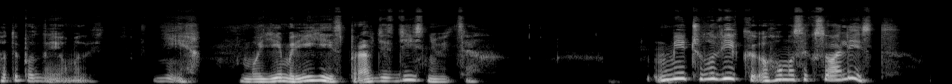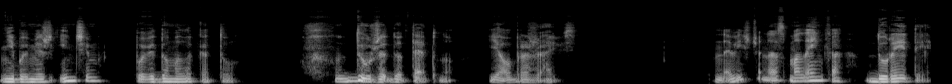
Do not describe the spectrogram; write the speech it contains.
От і познайомились. Ні, мої мрії справді здійснюються. Мій чоловік гомосексуаліст, ніби між іншим повідомила Като. Дуже дотепно, я ображаюсь. Навіщо нас маленька дурити?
